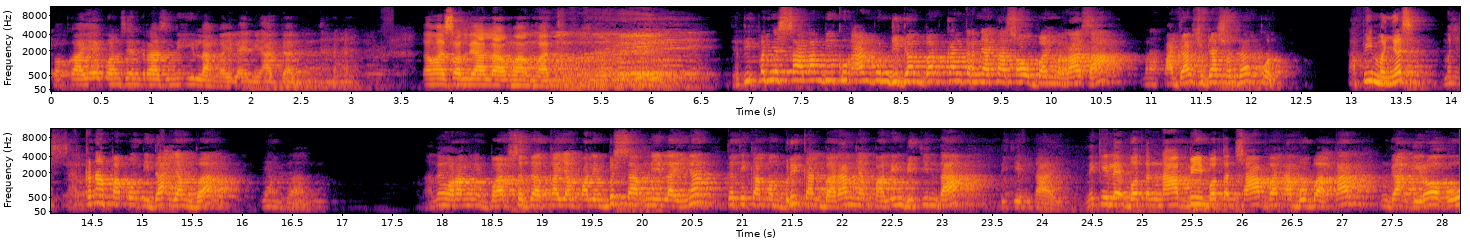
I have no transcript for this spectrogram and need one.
Kok kayak konsentrasi ini hilang kayak ini adan. Kama sholli ala Muhammad. Jadi penyesalan di Quran pun digambarkan ternyata Sauban merasa padahal sudah sedekah. Tapi menyes, menyesal. Kenapa kok tidak yang bar yang baru? Nanti orang bersedekah yang paling besar nilainya ketika memberikan barang yang paling dicinta, dicintai. Ini kilek boten Nabi, boten sahabat Abu Bakar, enggak kira ku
